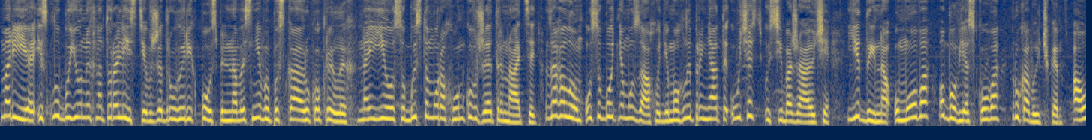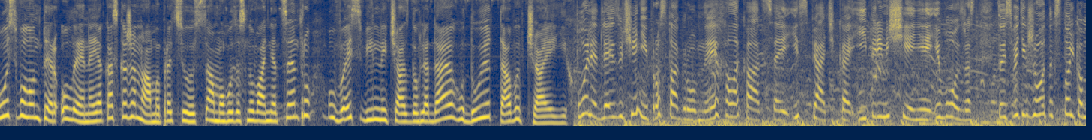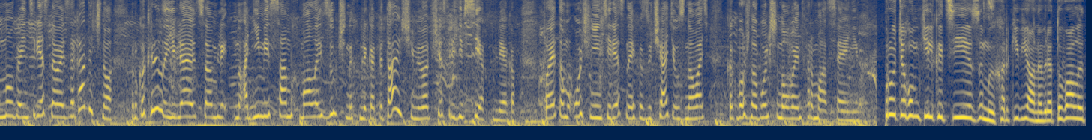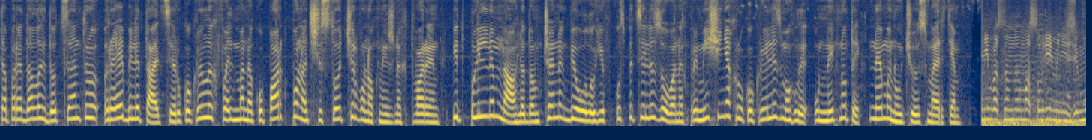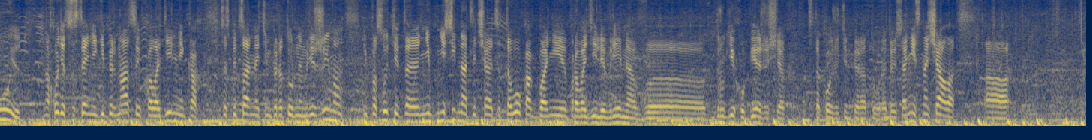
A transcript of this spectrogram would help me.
Марія із клубу юних натуралістів вже другий рік поспіль навесні випускає рукокрилих. На її особистому рахунку вже 13. Загалом у суботньому заході могли прийняти участь усі бажаючі. Єдина умова обов'язкова рукавички. А ось волонтер Олена, яка з кажанами працює з самого заснування центру, увесь вільний час доглядає, годує та вивчає їх. Поле для изучений просто огромное. Эхолокация, и спячка, и перемещение, и возраст. То есть в этих животных столько много интересного и загадочного. Рукокрылые являются мле- ну, одними из самых малоизученных млекопитающими вообще среди всех млеков. Поэтому очень интересно их изучать и узнавать как можно больше новой информации о них. Протягом тільки цієї зими харків'яни врятували та передали до центру реабілітації рукокрилих Фельдмана Копарк понад 600 червонокнижних тварин. Під пильним наглядом вчених біологів у спеціалізованих приміщеннях рукокрилі змогли уникнути неминучої смерті. Они в основную массу времени зимуют, находятся в состоянии гибернации в холодильниках со специально температурным режимом. И по сути это не, не сильно отличается от того, как бы они проводили время в э, других убежищах с такой же температурой. То есть они сначала а,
